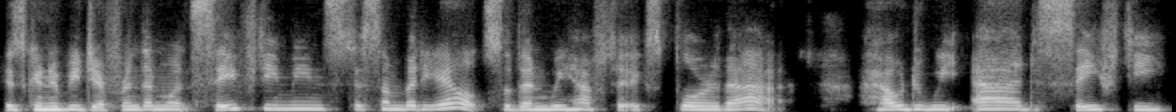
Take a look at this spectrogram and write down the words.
is going to be different than what safety means to somebody else. So then we have to explore that. How do we add safety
